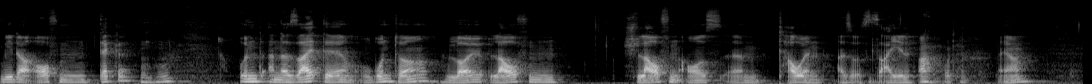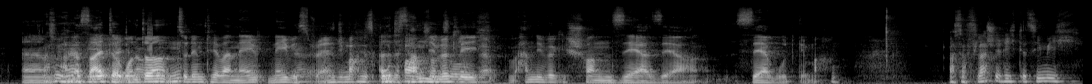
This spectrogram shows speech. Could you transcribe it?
wieder auf dem Deckel. Und an der Seite runter lau- laufen Schlaufen aus ähm, Tauen, also aus Seil. Ah, okay. Ja. Ähm, so, an ja, der Seite ja, genau. runter Mhm. zu dem Thema Na Navy Strand. also die machen das also das haben die so, wirklich, ja. haben die wirklich schon sehr, sehr, sehr gut gemacht. Aus der Flasche riecht er ziemlich,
